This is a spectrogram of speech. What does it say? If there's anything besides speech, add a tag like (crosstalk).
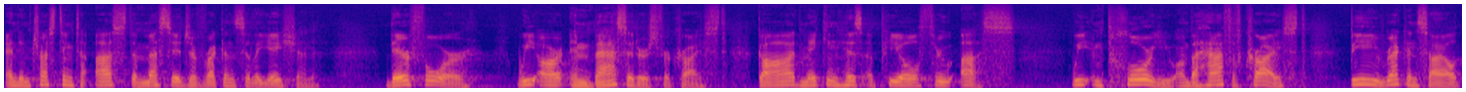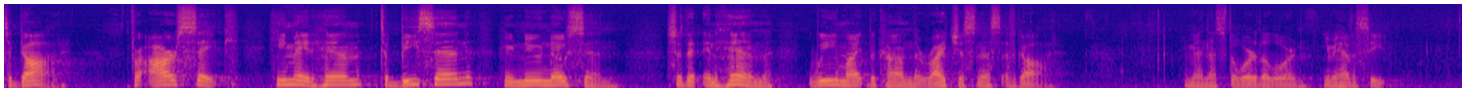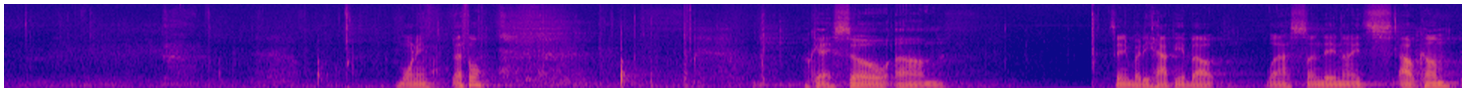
and entrusting to us the message of reconciliation. Therefore, we are ambassadors for Christ, God making his appeal through us. We implore you on behalf of Christ, be reconciled to God. For our sake, he made him to be sin who knew no sin, so that in him we might become the righteousness of God. Amen. That's the word of the Lord. You may have a seat. Morning, Bethel. Okay, so um, is anybody happy about last Sunday night's outcome?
